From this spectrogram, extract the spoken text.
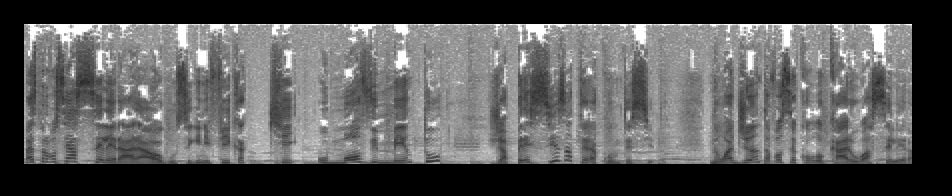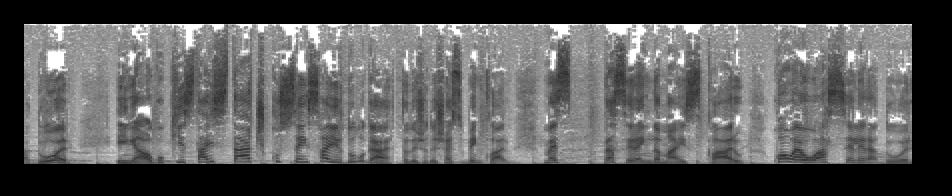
Mas para você acelerar algo, significa que o movimento já precisa ter acontecido. Não adianta você colocar o acelerador em algo que está estático sem sair do lugar. Então deixa eu deixar isso bem claro. Mas para ser ainda mais claro, qual é o acelerador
